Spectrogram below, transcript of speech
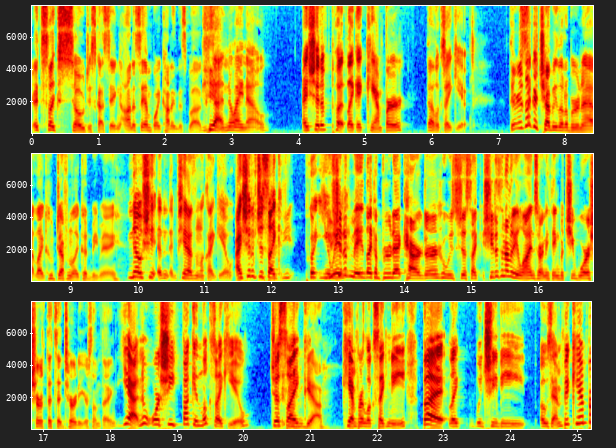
It's like so disgusting. Honestly, I'm boycotting this book. Yeah, no, I know. I should have put like a camper that looks like you. There is like a chubby little brunette, like who definitely could be me. No, she she doesn't look like you. I should have just like put you, You should have made like a brunette character who was just like she doesn't have any lines or anything, but she wore a shirt that said "turdy" or something. yeah, no, or she fucking looks like you, just like Yeah. camper looks like me. But like, would she be Ozempic camper?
